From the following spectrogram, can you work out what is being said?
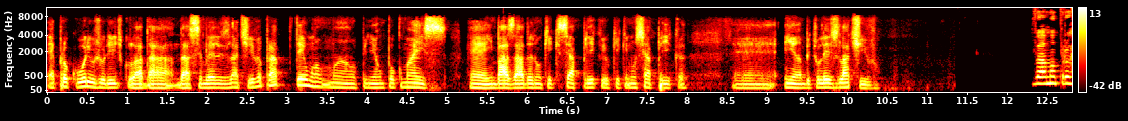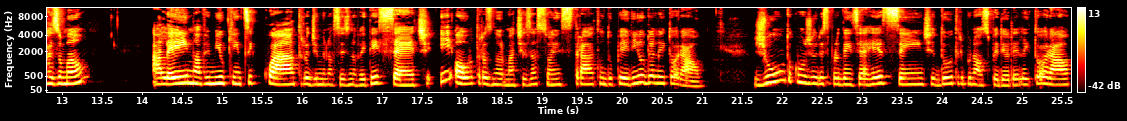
é, procure o jurídico lá da, da Assembleia Legislativa para ter uma, uma, opinião um pouco mais é, embasada no que, que se aplica e o que, que não se aplica é, em âmbito legislativo. Vamos para o resumão? A Lei 9.504 de 1997 e outras normatizações tratam do período eleitoral junto com jurisprudência recente do Tribunal Superior Eleitoral,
